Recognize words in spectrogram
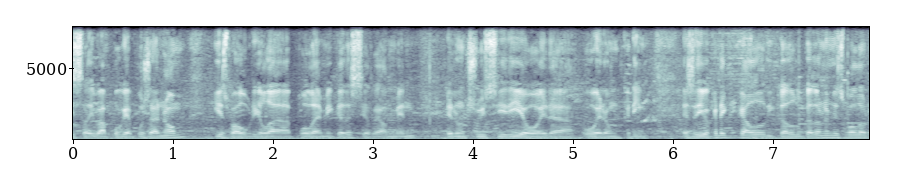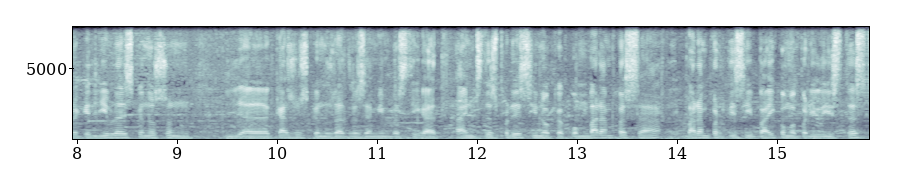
i se li va poder posar nom i es va obrir la polèmica de si realment era un suïcidi o era, o era un crim. És a dir, jo crec que el, que el que dona més valor a aquest llibre és que no són eh, casos que nosaltres hem investigat anys després, sinó que com varen passar, varen participar i com a periodistes,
